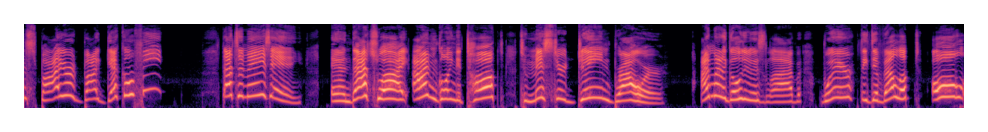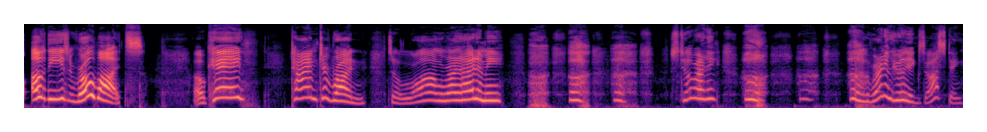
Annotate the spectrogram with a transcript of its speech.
inspired by gecko feet? That's amazing! And that's why I'm going to talk to Mr. Dane Brouwer. I'm going to go to his lab where they developed all of these robots. Okay, time to run. It's a long run ahead of me. Still running. Running's really exhausting.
